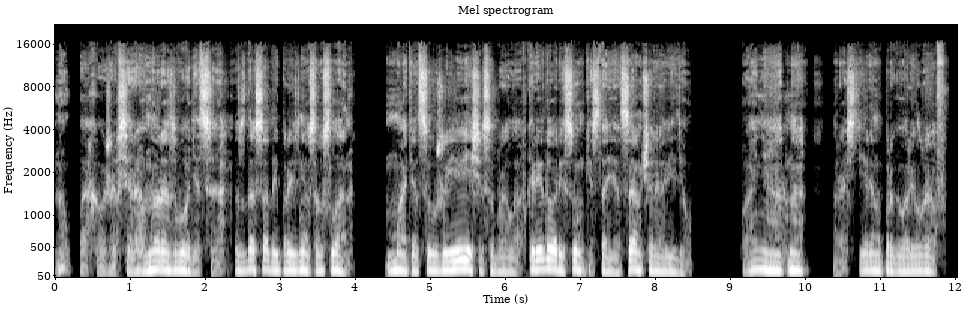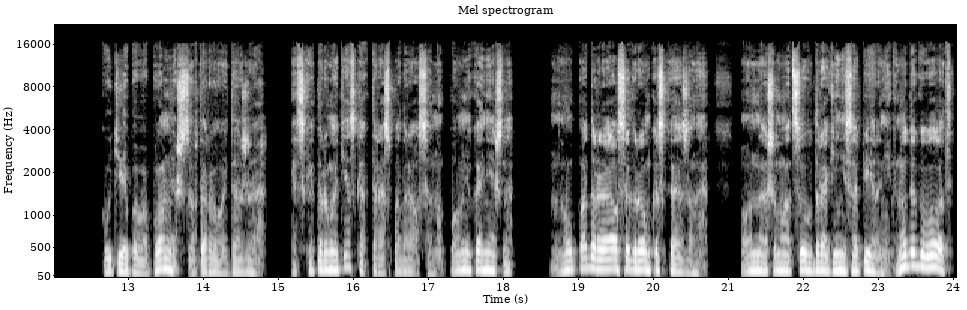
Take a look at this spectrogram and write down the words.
«Ну, похоже, все равно разводятся», — с досадой произнес Руслан. Мать отца уже и вещи собрала. В коридоре сумки стоят. Сам вчера видел. Понятно. Растерянно проговорил Раф. Кутепова помнишь со второго этажа? Это с которым отец как-то раз подрался. Ну, помню, конечно. Ну, подрался, громко сказано. Он нашему отцу в драке не соперник. Ну так вот,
